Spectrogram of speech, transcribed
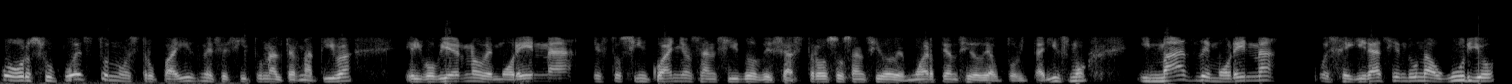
por supuesto, nuestro país necesita una alternativa. El gobierno de Morena, estos cinco años han sido desastrosos, han sido de muerte, han sido de autoritarismo, y más de Morena, pues seguirá siendo un augurio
